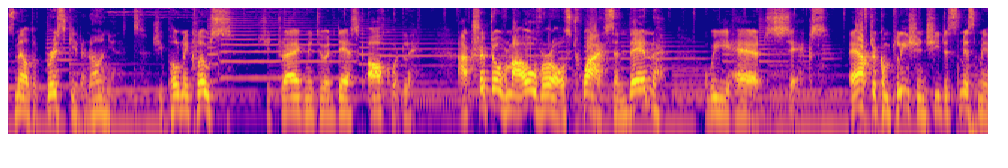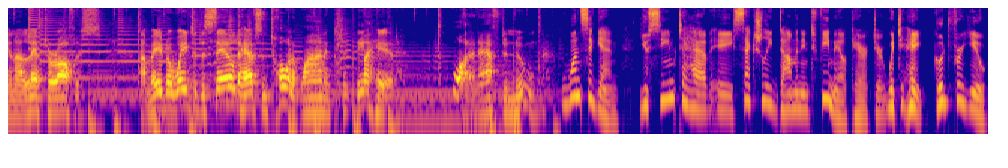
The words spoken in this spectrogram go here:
smelled of brisket and onions. She pulled me close. She dragged me to a desk awkwardly. I tripped over my overalls twice and then we had sex. After completion, she dismissed me and I left her office. I made my way to the cell to have some toilet wine and clean my head. What an afternoon. Once again, you seem to have a sexually dominant female character, which, hey, good for you.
